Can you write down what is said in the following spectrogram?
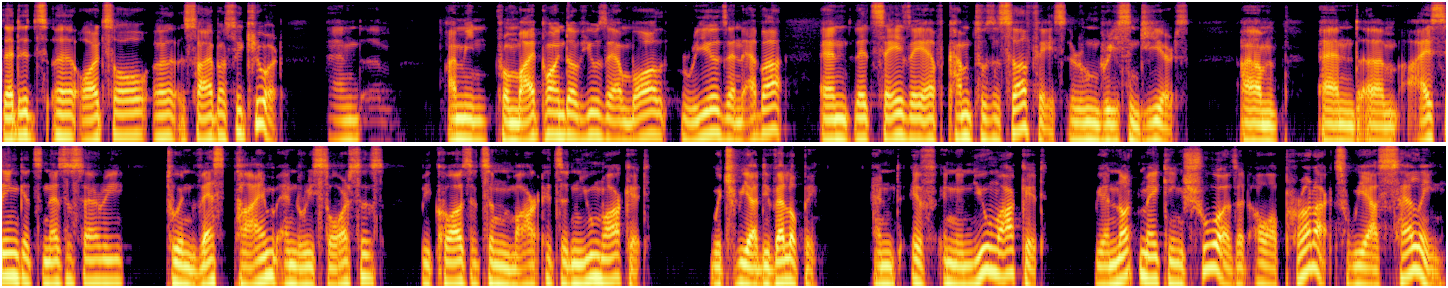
that it's uh, also uh, cyber secured. And um, I mean, from my point of view, they are more real than ever. And let's say they have come to the surface in recent years. Um, and um, I think it's necessary to invest time and resources because it's a mar- it's a new market which we are developing. And if in a new market we are not making sure that our products we are selling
